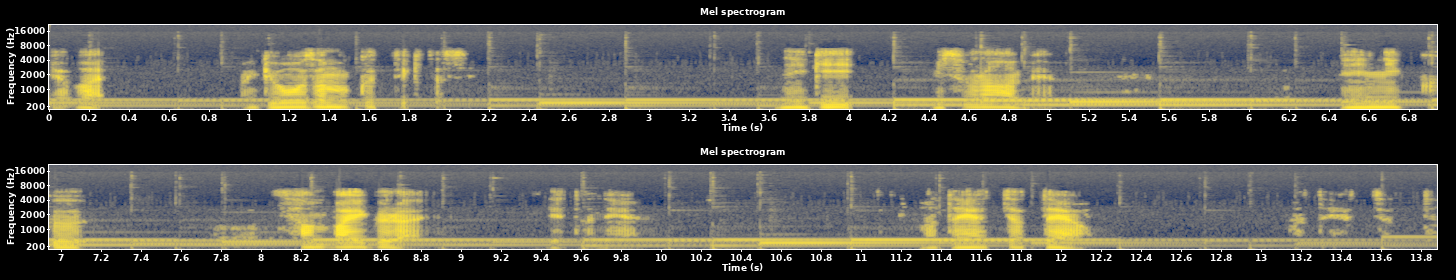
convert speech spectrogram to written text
やばい。餃子も食ってきたし、ネギ、味噌ラーメン、ニンニク3倍ぐらい入れたね。またやっちゃったよ。またやっちゃった。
